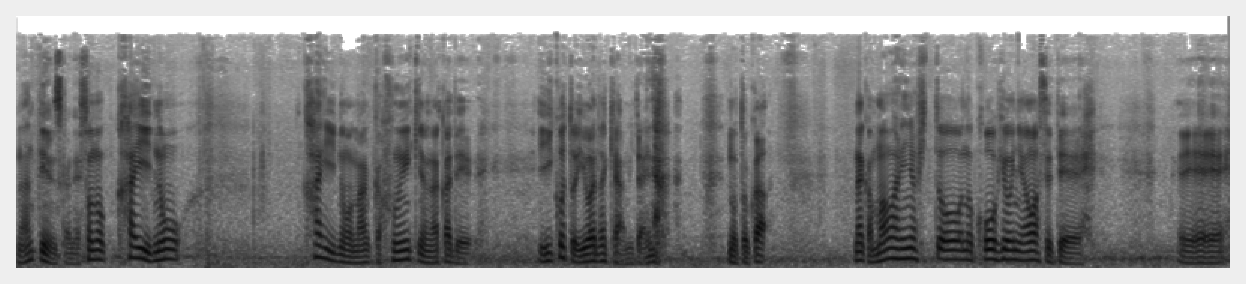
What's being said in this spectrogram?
何て言うんですかねその回の回のなんか雰囲気の中でいいこと言わなきゃみたいな のとかなんか周りの人の好評に合わせて、え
